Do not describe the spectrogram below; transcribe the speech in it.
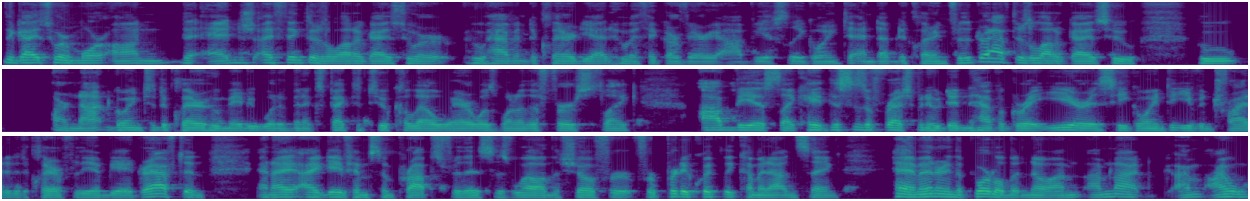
the guys who are more on the edge. I think there's a lot of guys who are who haven't declared yet, who I think are very obviously going to end up declaring for the draft. There's a lot of guys who who are not going to declare who maybe would have been expected to. Kel'el Ware was one of the first like obvious like, hey, this is a freshman who didn't have a great year. Is he going to even try to declare for the NBA draft? And and I, I gave him some props for this as well on the show for for pretty quickly coming out and saying, hey, I'm entering the portal, but no, I'm I'm not. I'm I'm,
